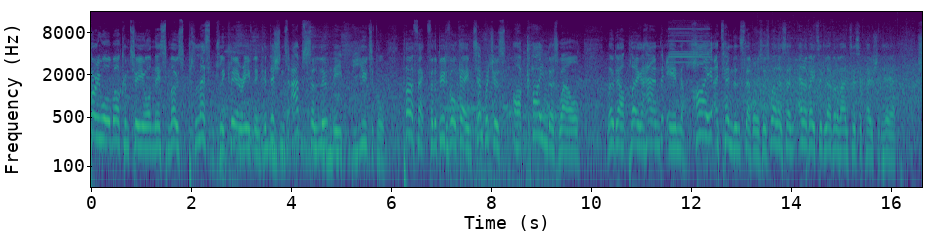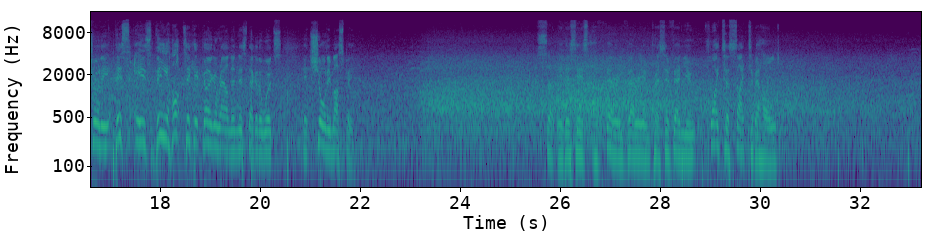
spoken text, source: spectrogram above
very warm welcome to you on this most pleasantly clear evening. Conditions absolutely beautiful, perfect for the beautiful game. Temperatures are kind as well. No doubt playing a hand in high attendance levels as well as an elevated level of anticipation here. Surely this is the hot ticket going around in this neck of the woods. It surely must be. Certainly this is a very, very impressive venue. Quite a sight to behold.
